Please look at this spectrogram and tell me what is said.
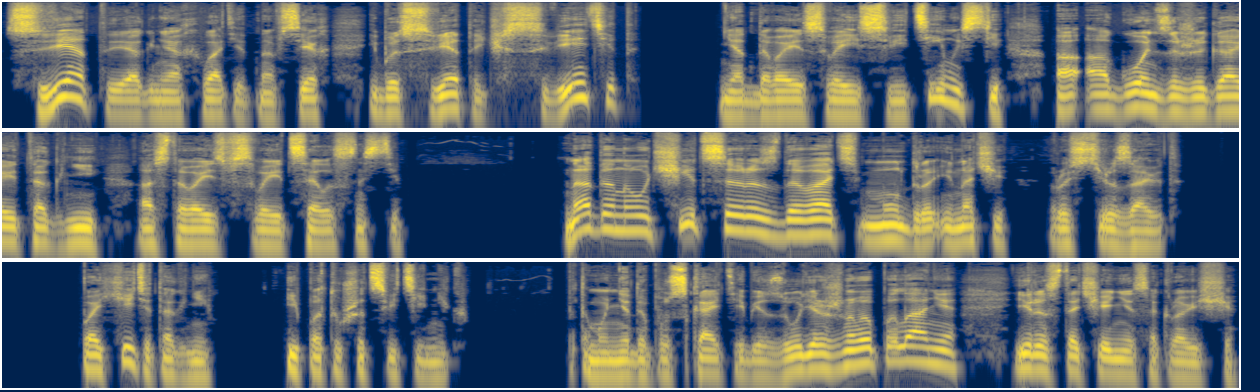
света и огня хватит на всех, ибо светоч светит, не отдавая своей светимости, а огонь зажигает огни, оставаясь в своей целостности. Надо научиться раздавать мудро, иначе растерзают. Похитят огни и потушат светильник. Потому не допускайте безудержного пылания и расточения сокровища.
